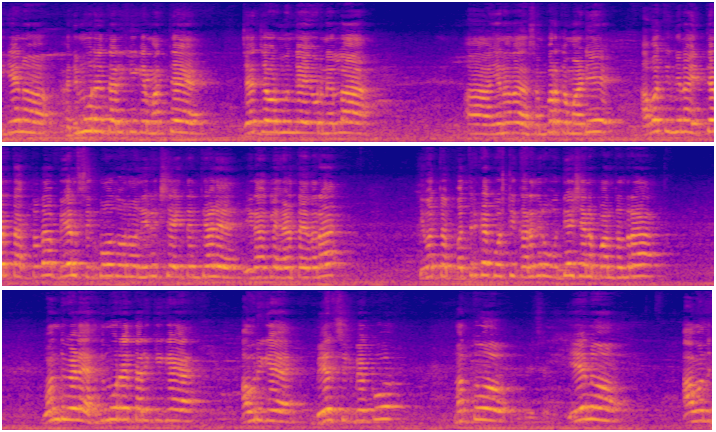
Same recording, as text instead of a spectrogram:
ಈಗೇನು ಹದಿಮೂರನೇ ತಾರೀಕಿಗೆ ಮತ್ತೆ ಜಡ್ಜ್ ಅವ್ರ ಮುಂದೆ ಇವ್ರನ್ನೆಲ್ಲ ಏನಾದ ಸಂಪರ್ಕ ಮಾಡಿ ಅವತ್ತಿನ ದಿನ ಇತ್ಯರ್ಥ ಆಗ್ತದ, ಬೇಲ್ ಸಿಗ್ಬೋದು ಅನ್ನೋ ನಿರೀಕ್ಷೆ ಐತೆ ಅಂತ ಹೇಳಿ ಈಗಾಗಲೇ ಹೇಳ್ತಾ ಇದಾರ. ಇವತ್ತು ಪತ್ರಿಕಾಗೋಷ್ಠಿ ಕರೆದಿರೋ ಉದ್ದೇಶ ಏನಪ್ಪ ಅಂತಂದ್ರ, ಒಂದು ವೇಳೆ ಹದಿಮೂರನೇ ತಾರೀಕಿಗೆ ಅವರಿಗೆ ಬೇಲ್ ಸಿಗಬೇಕು ಮತ್ತು ಏನು ಆ ಒಂದು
